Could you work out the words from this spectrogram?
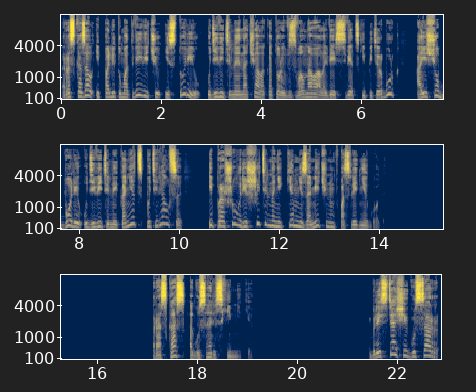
рассказал Ипполиту Матвеевичу историю, удивительное начало которой взволновало весь светский Петербург, а еще более удивительный конец потерялся и прошел решительно никем не замеченным в последние годы. Рассказ о гусаре-схимнике Блестящий гусар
